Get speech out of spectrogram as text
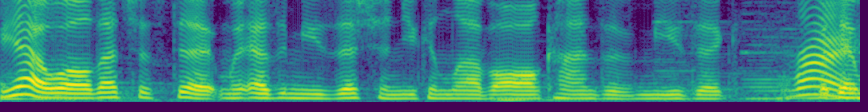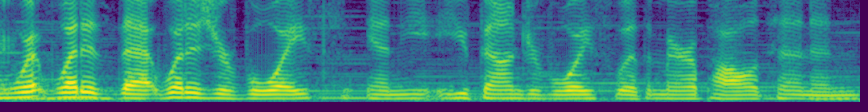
Yeah, well, that's just it. As a musician, you can love all kinds of music. Right. But then what, what is that? What is your voice? And you, you found your voice with Ameripolitan and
